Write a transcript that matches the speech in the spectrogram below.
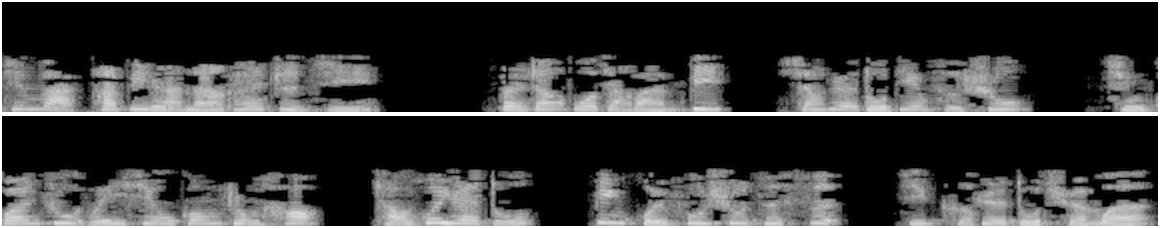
今晚他必然难堪至极。本章播讲完毕。想阅读电子书，请关注微信公众号“朝会阅读”，并回复数字四即可阅读全文。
